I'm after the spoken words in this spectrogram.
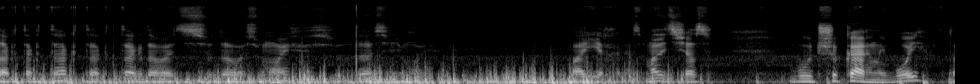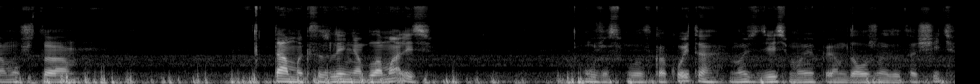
Так, так, так, так, так, давайте сюда восьмой, сюда седьмой. Поехали. Смотрите, сейчас будет шикарный бой, потому что там мы, к сожалению, обломались. Ужас был какой-то, но здесь мы прям должны затащить.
